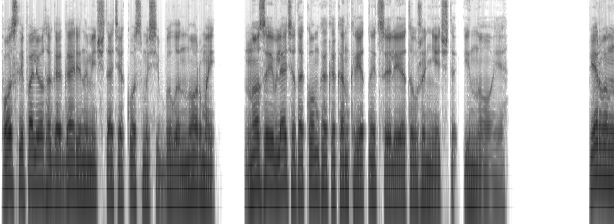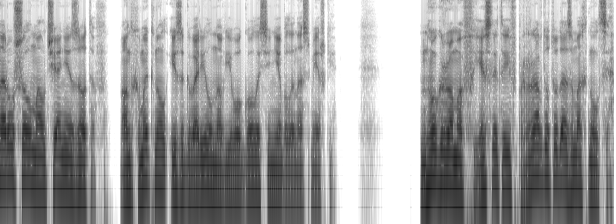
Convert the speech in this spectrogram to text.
После полета Гагарина мечтать о космосе было нормой, но заявлять о таком, как о конкретной цели, это уже нечто иное. Первым нарушил молчание Зотов. Он хмыкнул и заговорил, но в его голосе не было насмешки. «Ну, Громов, если ты и вправду туда замахнулся...»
